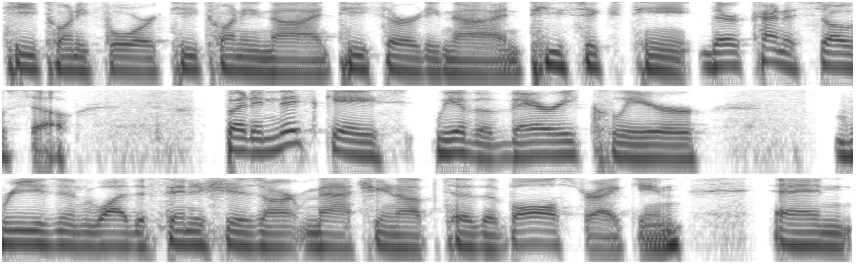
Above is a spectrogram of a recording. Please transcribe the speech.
T24, T29, T39, T16. They're kind of so so. But in this case, we have a very clear reason why the finishes aren't matching up to the ball striking. And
